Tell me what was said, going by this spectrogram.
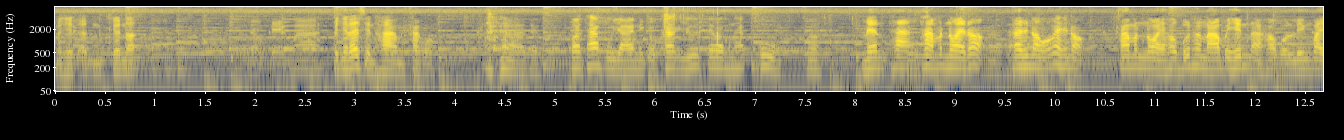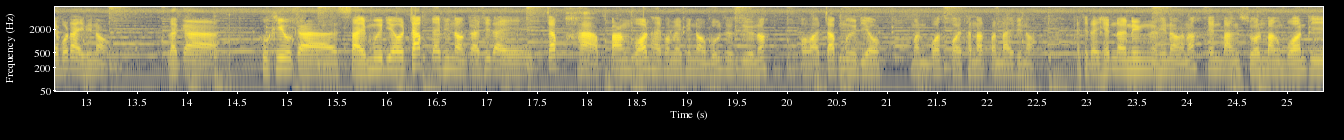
มาเฮ็ดอันเคลื่อนเนาะเจ้าแกงมาเป็นยังไงเส้นทางนี่ครับผมอ่าแต่พอทางปูยางนี่ก็คักอยู่แต่ว่ามันฮักคู่เนาะแม่นทางทางมันหน่อยเนาะเออให้พี่น้องว่าไงพี่น้องทางมันหน่อยเฮาเบิ่งทางน้ำไปเห็นน่ะเฮาก็เล็งไว้บ่ได้พี่น้องแล้วก็ ครูคิวก็ใส่มือเดียวจับได้พี่น้องก็สิได้จับภาพบางบอนให้พ่อแม่พี่น้องเบิ่งซื่อๆเนาะเพราะว่าจับมือเดียวมันบ่ค่อยถนัดปานใดพี่น้องก็สิได้เห็นหน่อยนึงนะพี่น้องเนาะเห็นบางสวนบางบอนที่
